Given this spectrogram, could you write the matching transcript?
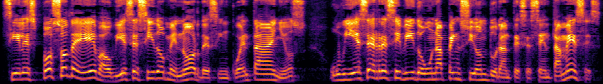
Si el esposo de Eva hubiese sido menor de 50 años, hubiese recibido una pensión durante 60 meses,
